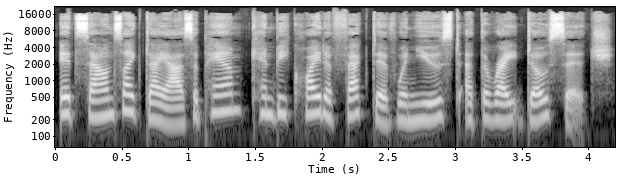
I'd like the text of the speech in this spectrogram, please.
It sounds like diazepam can be quite effective when used at the right dosage.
